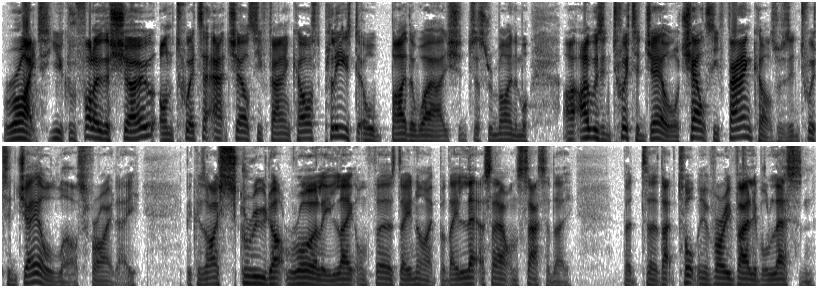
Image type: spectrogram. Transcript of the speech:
Right, you can follow the show on Twitter at Chelsea Fancast. Please, do, oh, by the way, I should just remind them all. I, I was in Twitter jail, or Chelsea Fancast was in Twitter jail last Friday because I screwed up royally late on Thursday night, but they let us out on Saturday. But uh, that taught me a very valuable lesson.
